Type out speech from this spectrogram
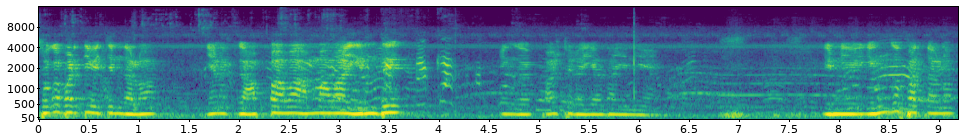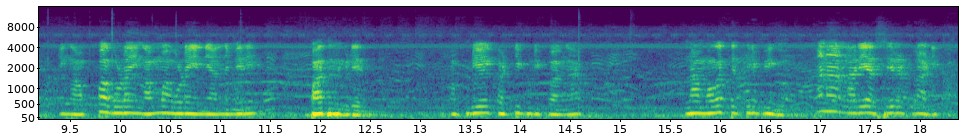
சுகப்படுத்தி வச்சுருந்தாலும் எனக்கு அப்பாவா அம்மாவா இருந்து எங்கள் ஐயா தான் என்னை என்னை எங்கே பார்த்தாலும் எங்கள் அப்பா கூட எங்கள் அம்மா கூட என்னை அந்தமாரி பார்த்தது கிடையாது. அப்படியே கட்டி பிடிப்பாங்க. நான் முகத்தை திருப்பிங்க. ஆனால் நிறையா சீரட்லாம் அடிப்பேன்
